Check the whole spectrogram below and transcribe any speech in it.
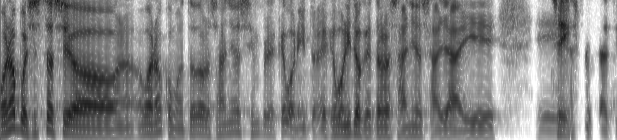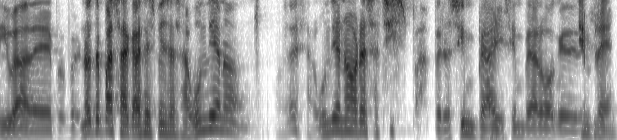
Bueno, pues esto ha sido, ¿no? bueno, como todos los años, siempre, qué bonito, ¿eh? qué bonito que todos los años haya ahí eh, Sí. esa expectativa de, ¿no te pasa que a veces piensas, algún día no, eh, algún día no habrá esa chispa, pero siempre hay, siempre algo que, Siempre,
